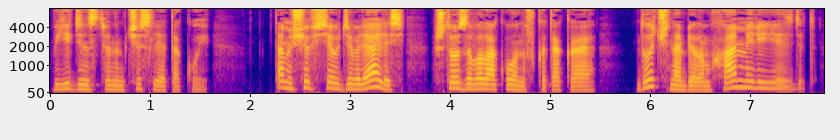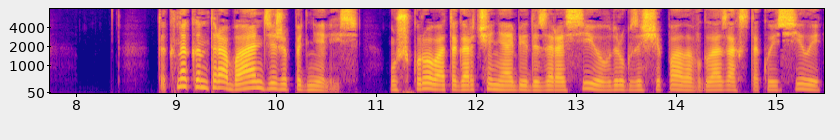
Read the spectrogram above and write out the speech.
в единственном числе такой. Там еще все удивлялись, что за волоконовка такая. Дочь на белом хаммере ездит. Так на контрабанде же поднялись. У Шкурова от огорчения обиды за Россию вдруг защипало в глазах с такой силой,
